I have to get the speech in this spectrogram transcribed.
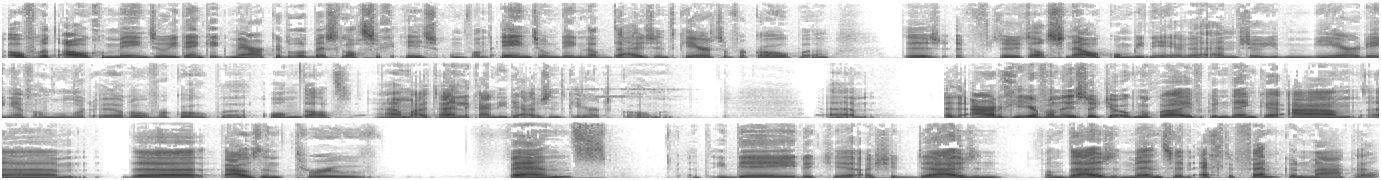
over het algemeen zul je denk ik merken dat het best lastig is om van één zo'n ding dat duizend keer te verkopen. Dus zul je het al snel combineren en zul je meer dingen van 100 euro verkopen om, dat, hè, om uiteindelijk aan die duizend keer te komen. Um, het aardige hiervan is dat je ook nog wel even kunt denken aan um, de Thousand Through fans. Het idee dat je als je duizend, van duizend mensen een echte fan kunt maken,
